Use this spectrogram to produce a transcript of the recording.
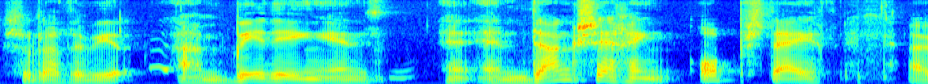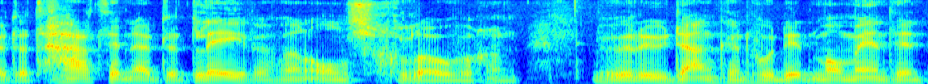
zodat er weer aanbidding en, en, en, dankzegging opstijgt uit het hart en uit het leven van ons gelovigen. We willen u danken voor dit moment en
